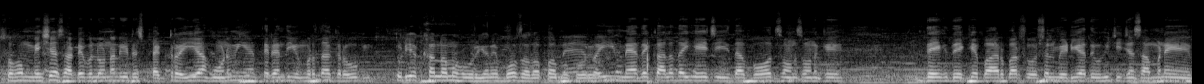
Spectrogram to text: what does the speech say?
ਸੋ ਹਮੇਸ਼ਾ ਸਾਡੇ ਵੱਲੋਂ ਉਹਨਾਂ ਦੀ ਰਿਸਪੈਕਟ ਰਹੀ ਆ। ਹੁਣ ਵੀ ਹੈ ਤੇ ਰਹਿੰਦੀ ਉਮਰ ਤੱਕ ਰਹੂਗੀ ਤੁਹਾਡੀ ਅੱਖਾਂ ਨਮ ਹੋ ਰਹੀਆਂ ਨੇ ਬਹੁਤ ਜ਼ਿਆਦਾ ਭਾਵੁਕ ਹੋ ਰਹੇ ਬਈ ਮੈਂ ਤੇ ਕੱਲ ਦਾ ਹੀ ਇਹ ਚੀਜ਼ ਦਾ ਬਹੁਤ ਸੁਣ ਸੁਣ ਕੇ ਦੇਖ ਦੇਖ ਕੇ ਬਾਰ-ਬਾਰ ਸੋਸ਼ਲ ਮੀਡੀਆ ਤੇ ਉਹੀ ਚੀਜ਼ਾਂ ਸਾਹਮਣੇ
